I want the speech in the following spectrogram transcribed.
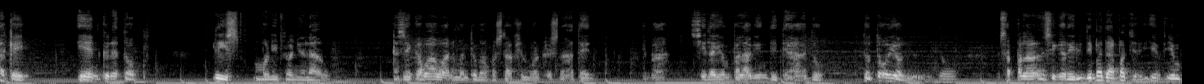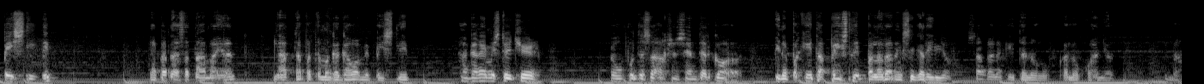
okay, iyan ko. Please, monitor nyo lang. Kasi kawawa naman itong mga construction workers natin. Diba? Sila yung palaging ditihado. Totoo yun. Yung sa pala ng sigarilyo. Di ba dapat yung payslip? Dapat nasa tama yan. Lahat dapat na magagawa may payslip. Hanggang kay Mr. Chair, nung pupunta sa action center ko, pinapakita payslip palala ng sigarilyo. Saan ka nakita nung kalokohan yun? Diba?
